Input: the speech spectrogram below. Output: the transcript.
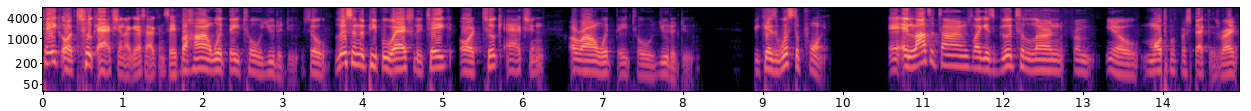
take or took action, I guess I can say, behind what they told you to do. So listen to people who actually take or took action around what they told you to do. Because what's the point? And, and lots of times, like it's good to learn from, you know, multiple perspectives, right?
